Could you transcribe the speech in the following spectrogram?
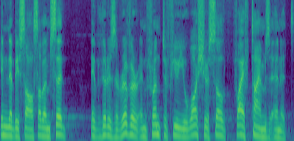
In Nabi Sallallahu said, if there is a river in front of you, you wash yourself five times in it.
